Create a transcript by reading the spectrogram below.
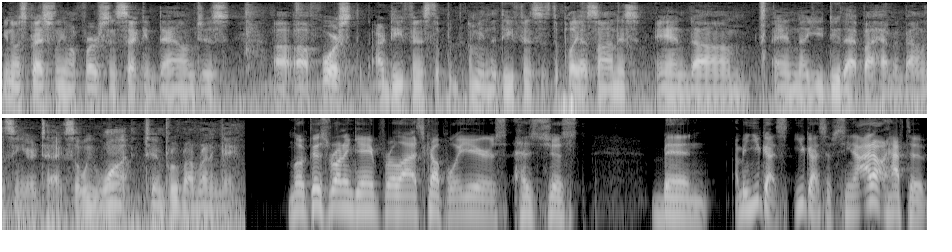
you know, especially on first and second down, just uh, uh, force our defense to, I mean, the defenses to play us honest, and um, and uh, you do that by having balance in your attack. So we want to improve our running game. Look, this running game for the last couple of years has just been I mean, you guys, you guys have seen. I don't have to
